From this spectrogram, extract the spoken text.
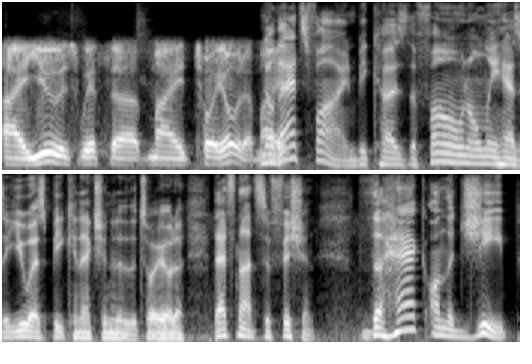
I use with uh, my Toyota. My no, that's fine because the phone only has a USB connection into the Toyota. That's not sufficient. The hack on the Jeep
